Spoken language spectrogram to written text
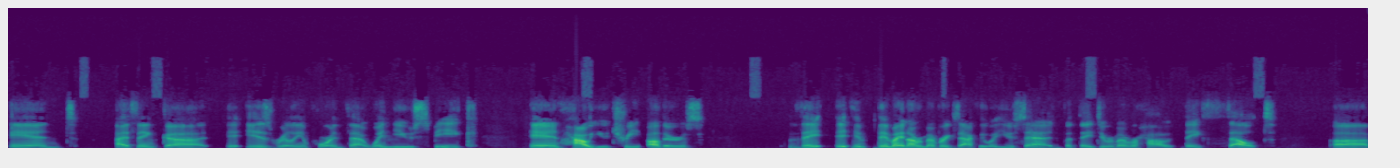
and I think uh, it is really important that when you speak and how you treat others, they it, it, they might not remember exactly what you said, but they do remember how they felt uh,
